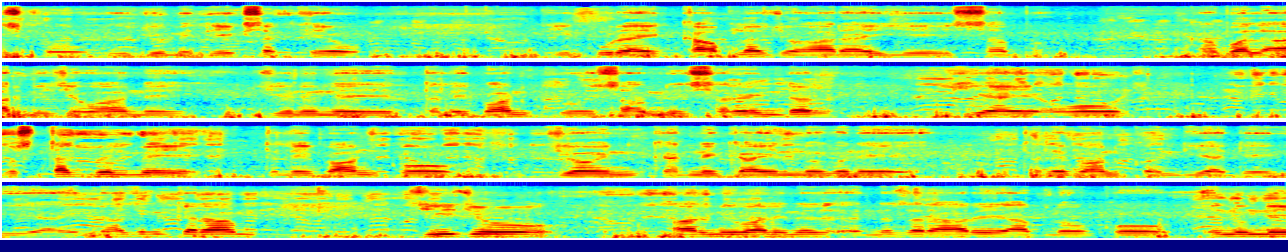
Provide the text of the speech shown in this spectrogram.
इसको वीडियो में देख सकते हो। ये पूरा एक काफिला जो आ रहा है, ये सब कबल आर्मी जवान है, जिन्होंने तालिबान को सामने सरेंडर किया है और मुस्तबिल में तालिबान को ज्वाइन करने का इन लोगों ने तालिबान को अंदिया दे दिया है। नाजन कराम, ये जो आर्मी वाले नज़र आ रहे हैं आप लोगों को। इन्होंने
